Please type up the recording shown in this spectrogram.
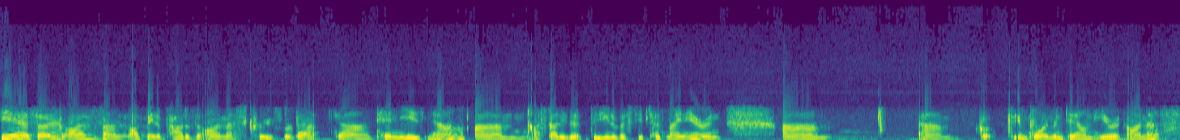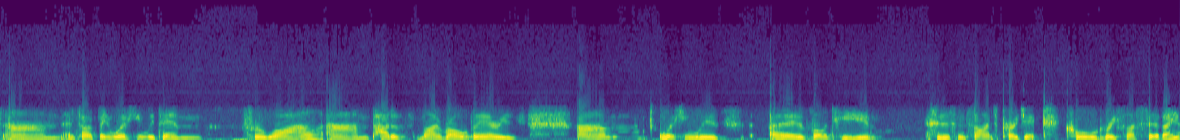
Yeah, so I've um, I've been a part of the IMAS crew for about uh, ten years now. Um, I studied at the University of Tasmania and um, um, got employment down here at IMAS, um, and so I've been working with them for a while. Um, part of my role there is um, working with a volunteer citizen science project called Reef Life Survey.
